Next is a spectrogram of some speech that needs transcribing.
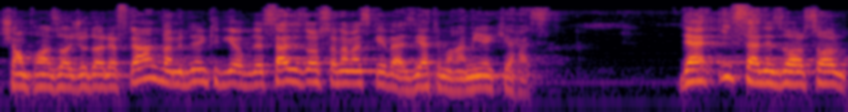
شامپانزه جدا رفتن و می‌دونن که دیگه بوده 100 هزار سال هم هست که وضعیت ما همیه که هست. در این 100 هزار سال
